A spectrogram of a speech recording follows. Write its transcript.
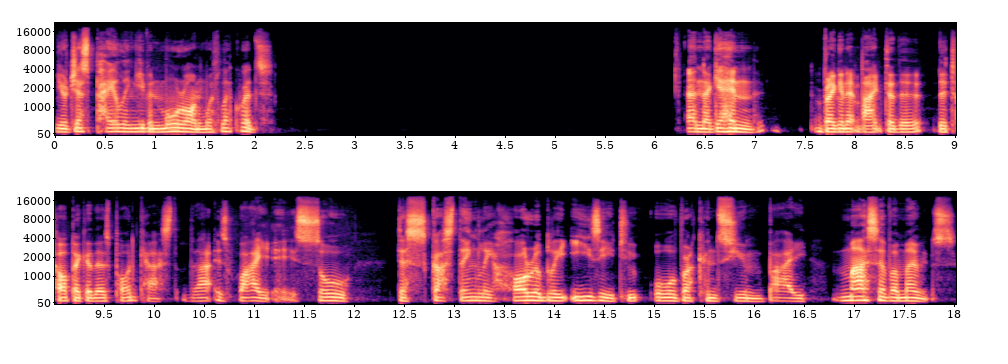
you're just piling even more on with liquids. And again, bringing it back to the, the topic of this podcast, that is why it is so disgustingly, horribly easy to overconsume by massive amounts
